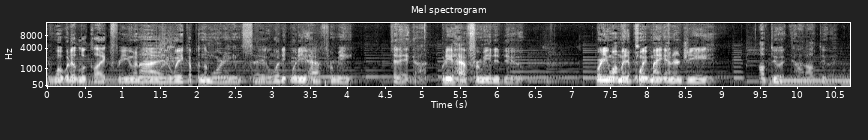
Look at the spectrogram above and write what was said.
And what would it look like for you and I to wake up in the morning and say, What do, what do you have for me today, God? What do you have for me to do? Where do you want me to point my energy? I'll do it, God. I'll do it.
